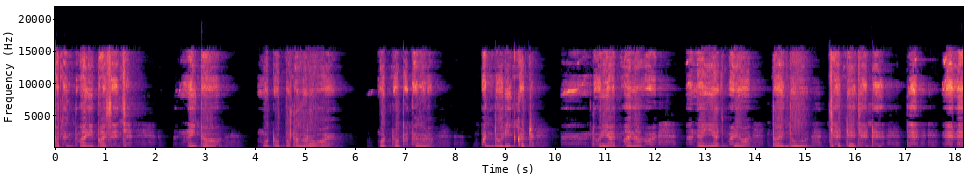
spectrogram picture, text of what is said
પતંગ તમારી પાસે છે. નહીં તો મોટો પતંગડો હોય, મોટો પતંગડો, પણ દોરી કટ દોરી હાથમાં ના હોય અને અહીંયા જ પડ્યો હોય, તો એ દૂર છેટે છેટે. એટલે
